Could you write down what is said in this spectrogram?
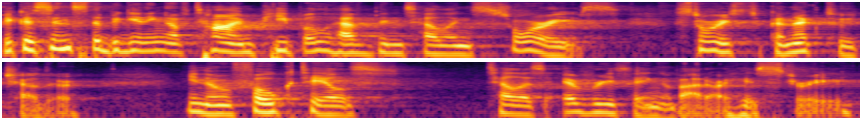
because since the beginning of time, people have been telling stories, stories to connect to each other. You know, folk tales tell us everything about our history.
